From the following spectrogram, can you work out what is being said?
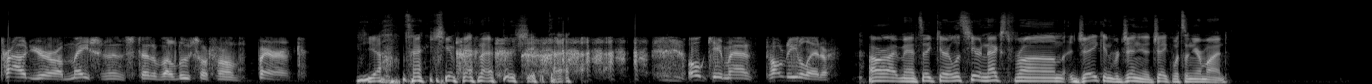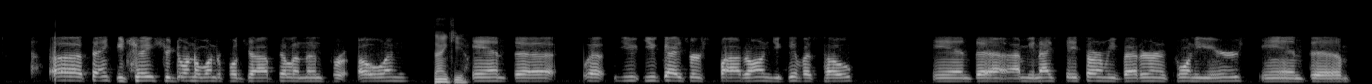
proud you're a Mason instead of a Lucifer Farrick. Yeah, thank you, man. I appreciate that. okay, man. Talk to you later. All right, man. Take care. Let's hear next from Jake in Virginia. Jake, what's on your mind? Uh, thank you, Chase. You're doing a wonderful job filling in for Owen. Thank you. And uh, well, you you guys are spot on. You give us hope. And uh, I'm a United States Army veteran of 20 years, and um,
